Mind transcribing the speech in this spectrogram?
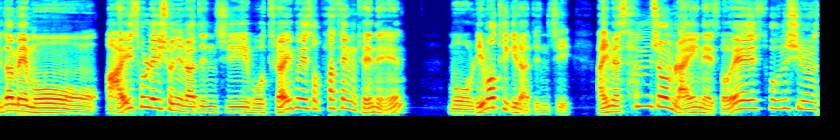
그다음에 뭐 아이솔레이션이라든지 뭐 드라이브에서 파생되는 뭐 리머틱이라든지 아니면 3점 라인에서의 손쉬운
